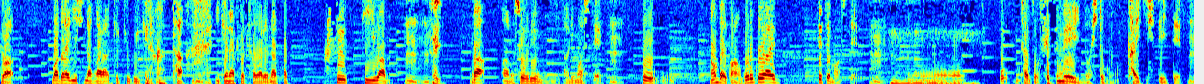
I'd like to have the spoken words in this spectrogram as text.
は、話題にしながら結局行けなかった、行けなくて触れなかった、XT1 うん。うん。はい。が、あの、ショールームにありまして、うん。こう、何台かな ?5、6台出てまして、うん。うあん。のこうちゃんと説明員の人も待機していて、うん。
